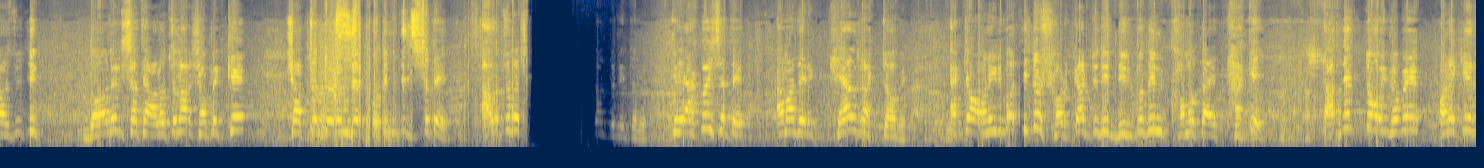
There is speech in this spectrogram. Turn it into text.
রাজনৈতিক দলের সাথে আলোচনা সাপেক্ষে ছাত্র তরুণদের প্রতিনিধিদের সাথে আলোচনা নিতে হবে। কিন্তু একই সাথে আমাদের খেয়াল রাখতে হবে, একটা অনির্বাচিত সরকার যদি দীর্ঘদিন ক্ষমতায় থাকে, তাদের তো ওইভাবে অনেকের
